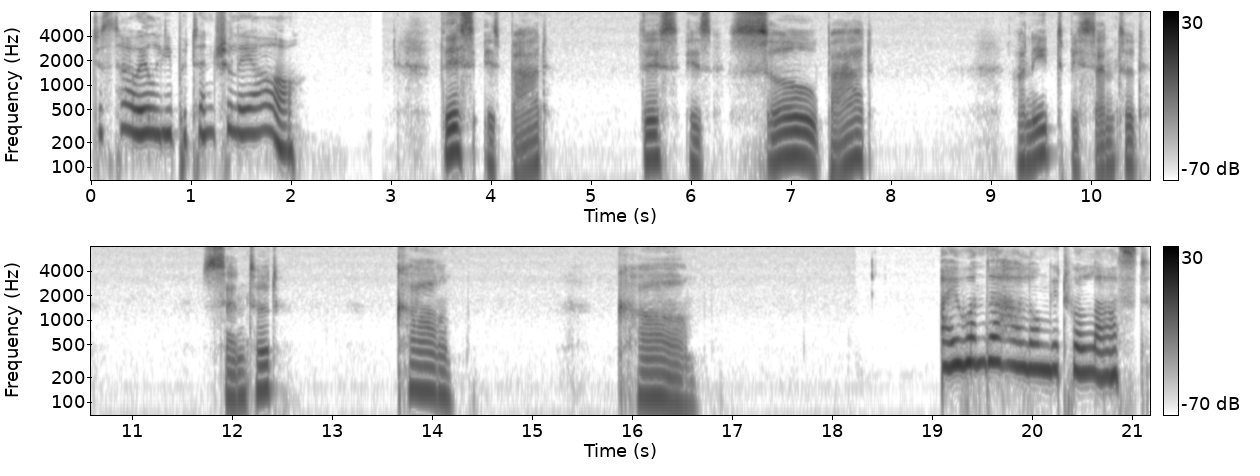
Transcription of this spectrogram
Just how ill you potentially are. This is bad. This is so bad. I need to be centered. Centered. Calm. Calm. I wonder how long it will last.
